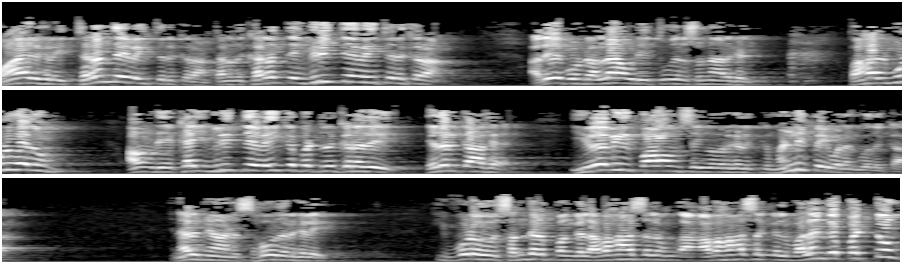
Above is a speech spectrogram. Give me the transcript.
வாயில்களை திறந்தே வைத்திருக்கிறான். தனது கரத்தை விரித்தே வைத்திருக்கிறான். அதே போன்று அல்லாஹ்வுடைய தூதர் சொன்னார்கள் பகல் முழுவதும் அவனுடைய கை விரித்தே வைக்கப்பட்டிருக்கிறது. எதற்காக? இரவில் பாவம் செய்பவர்களுக்கு மன்னிப்பை வழங்குவதற்காக. நருமையான சகோதரர்களே இவ்வளவு சந்தர்ப்பங்கள் அவகாசம் அவகாசங்கள் வழங்கப்பட்டும்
